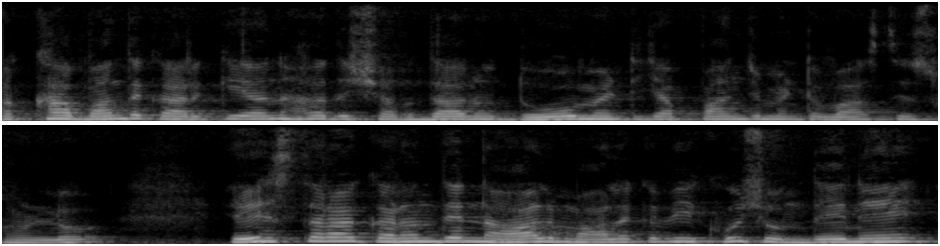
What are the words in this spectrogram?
ਅੱਖਾਂ ਬੰਦ ਕਰਕੇ ਅਨਹਦ ਸ਼ਬਦਾਂ ਨੂੰ 2 ਮਿੰਟ ਜਾਂ 5 ਮਿੰਟ ਵਾਸਤੇ ਸੁਣ ਲਓ। ਇਸ ਤਰ੍ਹਾਂ ਕਰਨ ਦੇ ਨਾਲ ਮਾਲਕ ਵੀ ਖੁਸ਼ ਹੁੰਦੇ ਨੇ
